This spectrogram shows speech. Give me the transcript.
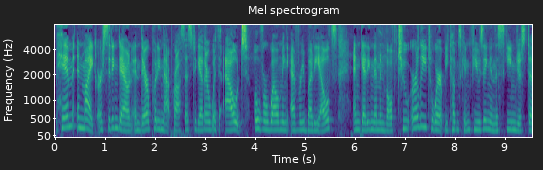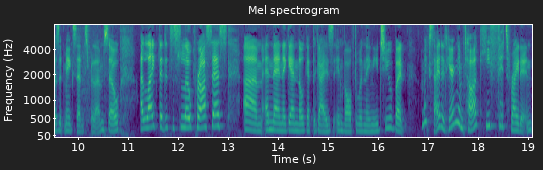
him and Mike are sitting down and they're putting that process together without overwhelming everybody else and getting them involved too early to where it becomes confusing and the scheme just doesn't make sense for them. So I like that it's a slow process. Um, and then again, they'll get the guys involved when they need to. But I'm excited hearing him talk. He fits right in.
